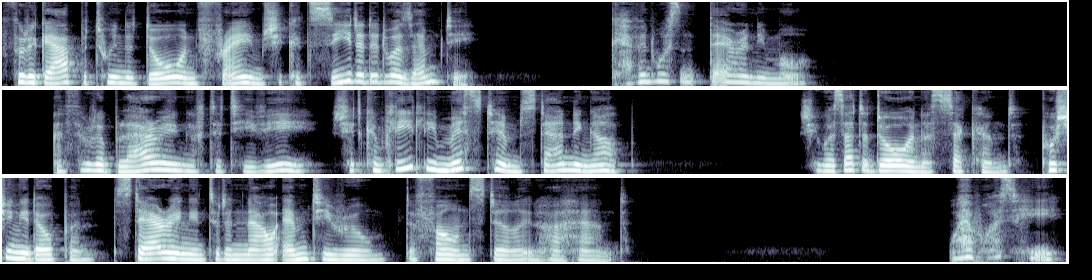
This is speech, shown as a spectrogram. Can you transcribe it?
through the gap between the door and frame, she could see that it was empty. Kevin wasn't there anymore and through the blaring of the TV, she had completely missed him standing up. She was at the door in a second, pushing it open, staring into the now empty room, the phone still in her hand. Where was he?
